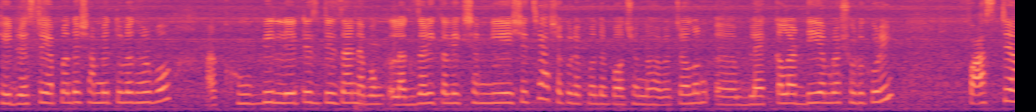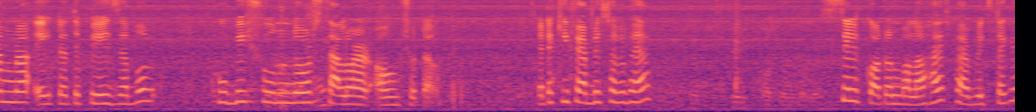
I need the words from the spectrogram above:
সেই ড্রেসটাই আপনাদের সামনে তুলে ধরবো। আর খুবই লেটেস্ট ডিজাইন এবং লাক্সারি কালেকশন নিয়ে এসেছে, আশা করি আপনাদের পছন্দ হবে। চলুন ব্ল্যাক কালার দিয়ে আমরা শুরু করি। ফার্স্টে আমরা এইটাতে পেয়ে যাব খুবই সুন্দর সালোয়ার অংশটা। এটা কি ফ্যাব্রিক্স হবে ভাইয়া? সিল্ক কটন বলা হয়, ফ্যাব্রিক্সটাকে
